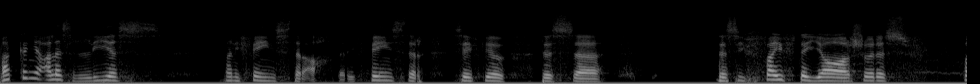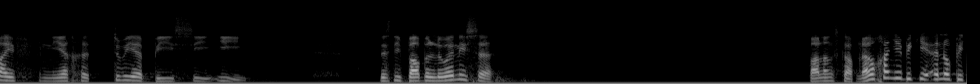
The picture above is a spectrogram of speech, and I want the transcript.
wat, kan jy alles lees van die venster agter? Die venster sê vir jou dis uh dis die 5de jaar, so dis 592 BCE. Dis die Babiloniese ballingskap. Nou gaan jy bietjie in op die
